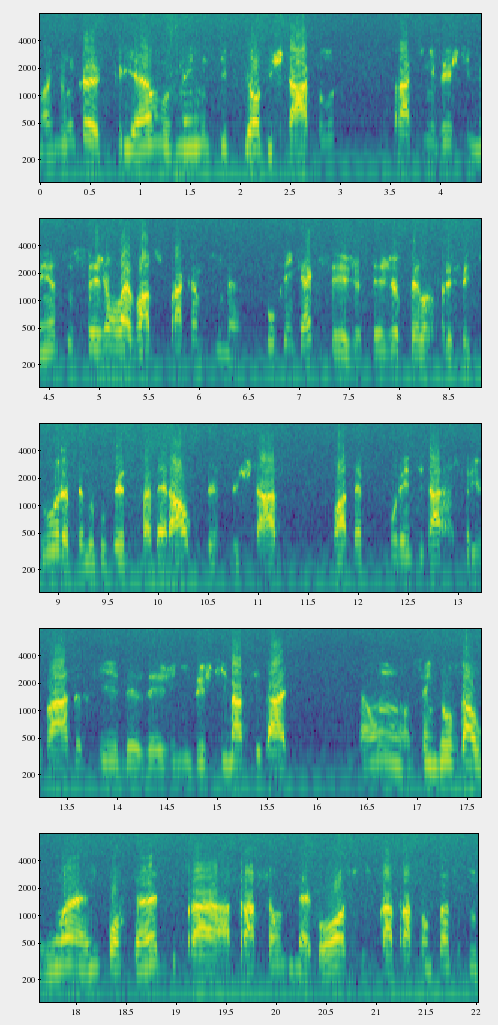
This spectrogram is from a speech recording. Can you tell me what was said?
nós nunca criamos nenhum tipo de obstáculo para que investimentos sejam levados para Campina, por quem quer que seja, seja pela prefeitura, pelo governo federal, governo do estado, ou até por entidades privadas que desejem investir na cidade. Então, sem dúvida alguma, é importante para atração de negócios, para atração tanto do,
